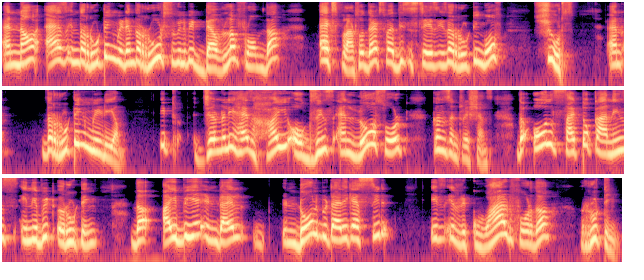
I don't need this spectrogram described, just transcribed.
and now as in the rooting medium the roots will be developed from the explant. So that's why this stage is the rooting of shoots and the rooting medium it generally has high auxins and low salt concentrations. The all cytokinins inhibit rooting. The IBA indole, indole butyric acid is required for the rooting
